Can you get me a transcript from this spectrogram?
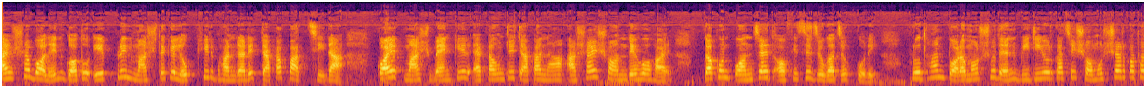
আয়েশা বলেন গত এপ্রিল মাস থেকে লক্ষ্মীর ভান্ডারের টাকা পাচ্ছি না। কয়েক মাস ব্যাংকের অ্যাকাউন্টে টাকা না আসায় সন্দেহ হয়। তখন পঞ্চায়েত অফিসে যোগাযোগ করে। প্রধান পরামর্শ দেন, বিডিওর কাছে সমস্যার কথা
